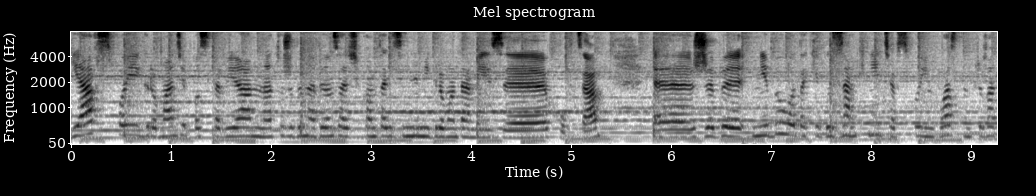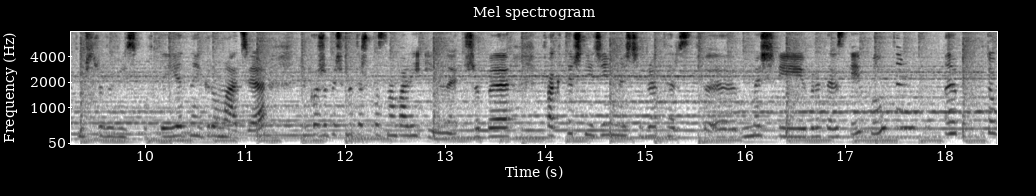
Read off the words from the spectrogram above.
Ja w swojej gromadzie postawiłam na to, żeby nawiązać kontakt z innymi gromadami z E, żeby nie było takiego zamknięcia w swoim własnym, prywatnym środowisku, w tej jednej gromadzie, tylko żebyśmy też poznawali innych, żeby faktycznie Dzień Myśli, Braterstw, e, myśli Braterskiej był tym, e, tą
